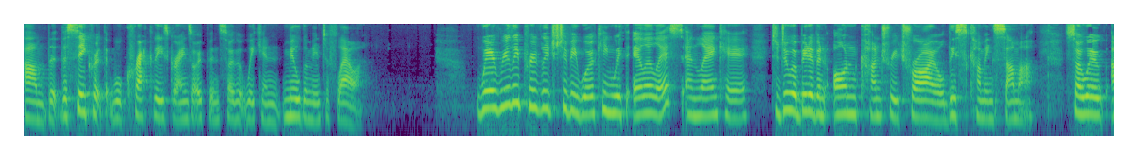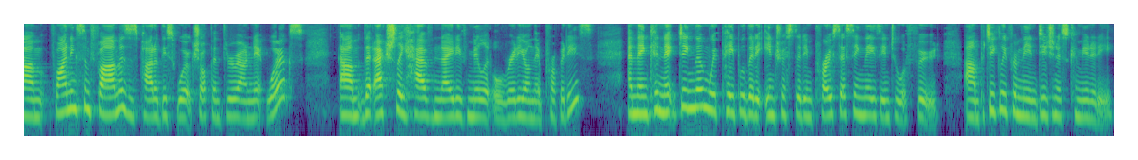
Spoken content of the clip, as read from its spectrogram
um, the, the secret that will crack these grains open so that we can mill them into flour? We're really privileged to be working with LLS and Landcare to do a bit of an on-country trial this coming summer. So we're um, finding some farmers as part of this workshop and through our networks um, that actually have native millet already on their properties and then connecting them with people that are interested in processing these into a food, um, particularly from the Indigenous community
